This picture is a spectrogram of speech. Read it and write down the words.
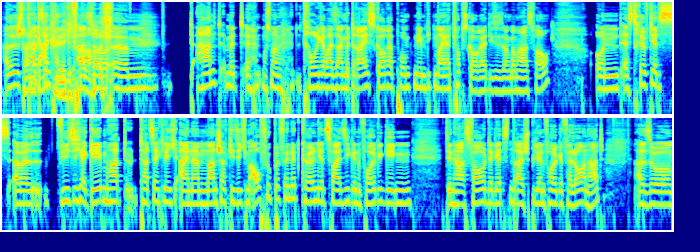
also gar keine Gefahr also, ähm, Hand mit, äh, muss man traurigerweise sagen, mit drei Scorerpunkten neben Dickmeyer Topscorer die Saison beim HSV. Und es trifft jetzt, aber wie es sich ergeben hat, tatsächlich eine Mannschaft, die sich im Auflug befindet. Köln jetzt zwei Siege in Folge gegen den HSV, der die letzten drei Spiele in Folge verloren hat. Also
